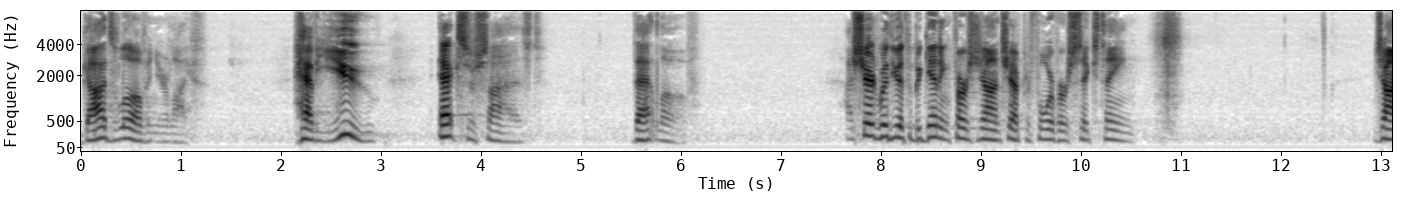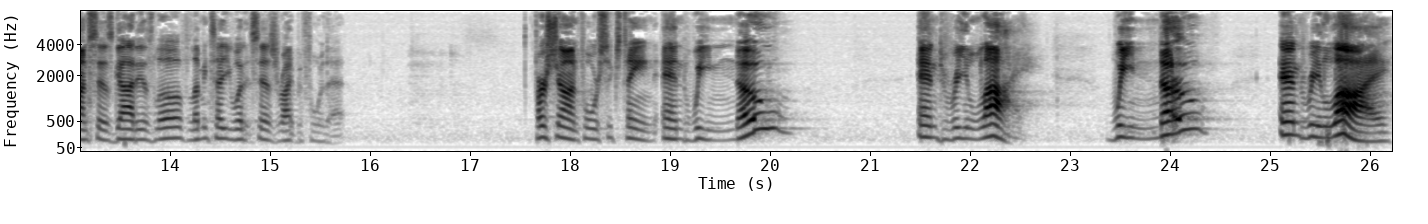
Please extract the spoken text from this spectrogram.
God's love in your life? Have you exercised that love? I shared with you at the beginning 1 John chapter 4 verse 16. John says God is love. Let me tell you what it says right before that. 1 John 4 16. And we know and rely. We know and rely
